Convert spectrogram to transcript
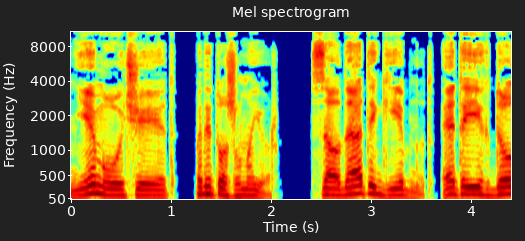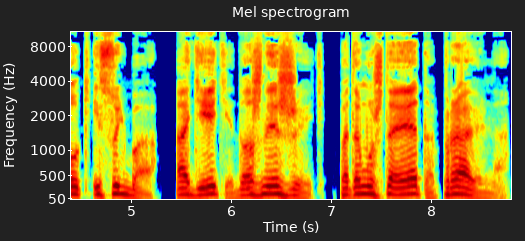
«Не мучает», — подытожил майор. «Солдаты гибнут. Это их долг и судьба. А дети должны жить, потому что это правильно.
